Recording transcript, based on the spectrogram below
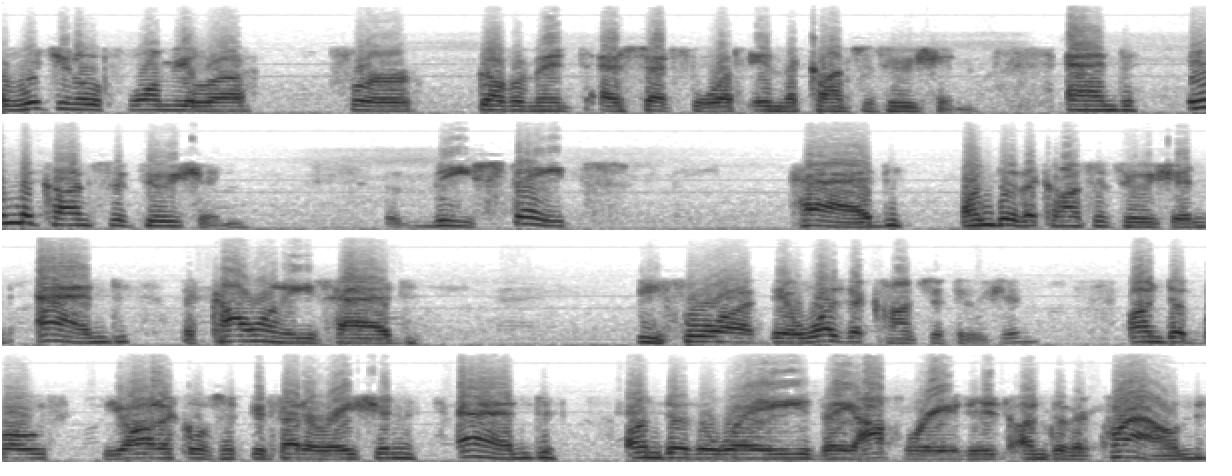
original formula for government as set forth in the Constitution. And in the Constitution, the states had, under the Constitution, and the colonies had, before there was a Constitution, under both the Articles of Confederation and under the way they operated under the Crown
